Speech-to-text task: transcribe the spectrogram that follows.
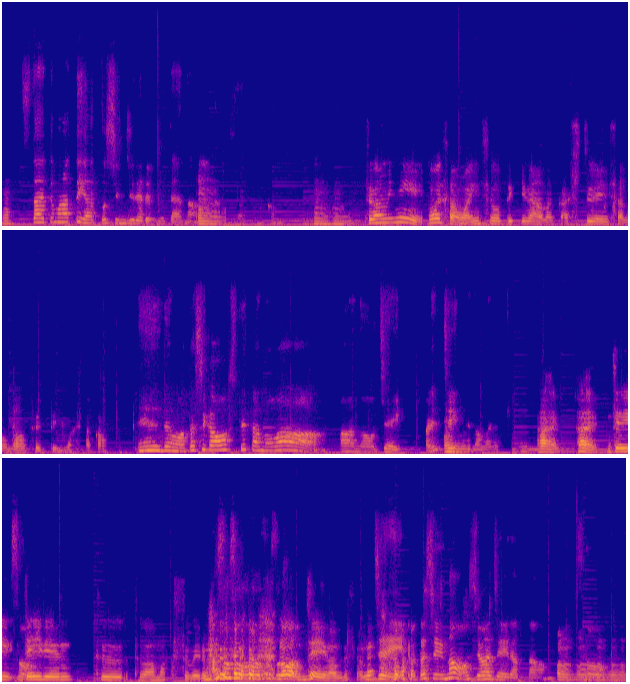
伝えてもらってやっと信じれるみたいな。感じだったのかな。うんうん、ちなみに萌さんは印象的ななんか出演者の男性っていましたか？えー、でも私が推してたのはあの J あれ？J って名前だっけ、うん、はいはい。J, J レントゥトゥアマックスウェルの J なんですよね。J 私の推しは J だったの。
